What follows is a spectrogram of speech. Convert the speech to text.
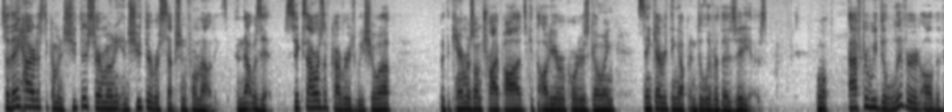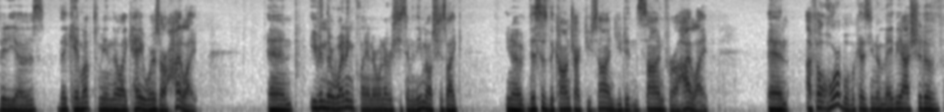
so they hired us to come and shoot their ceremony and shoot their reception formalities and that was it six hours of coverage we show up put the cameras on tripods get the audio recorders going sync everything up and deliver those videos well, after we delivered all the videos, they came up to me and they're like, "Hey, where's our highlight?" And even their wedding planner, whenever she sent me the email, she's like, "You know, this is the contract you signed. You didn't sign for a highlight." And I felt horrible because you know maybe I should have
